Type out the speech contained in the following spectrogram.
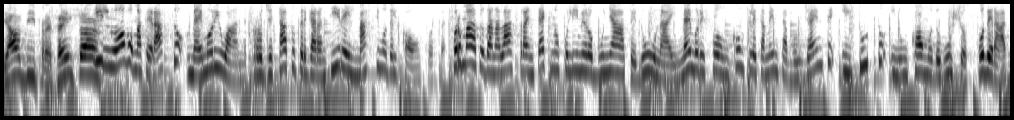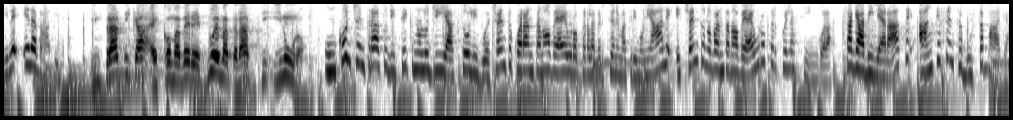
Vialdi presenta il nuovo materasso Memory One, progettato per garantire il massimo del comfort. Formato da una lastra in tecnopolimero bugnato ed una in memory foam completamente avvolgente, il tutto in un comodo guscio sfoderabile e lavabile. In pratica è come avere due materassi in uno. Un concentrato di tecnologia a soli 249 euro per la versione matrimoniale e 199 euro per quella singola, pagabili a rate anche senza busta paga.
